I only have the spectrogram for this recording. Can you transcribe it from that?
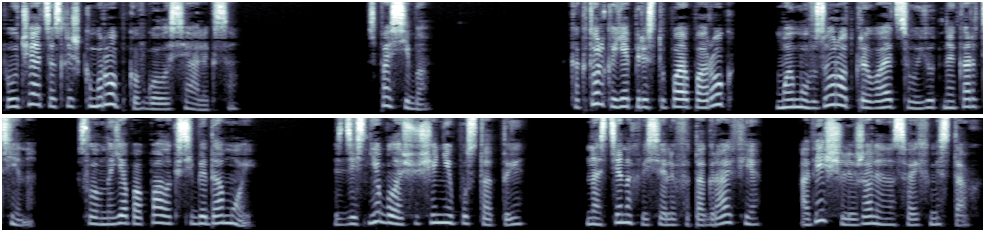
Получается слишком робко в голосе Алекса. «Спасибо». Как только я переступаю порог, моему взору открывается уютная картина, словно я попала к себе домой. Здесь не было ощущения пустоты, на стенах висели фотографии, а вещи лежали на своих местах.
